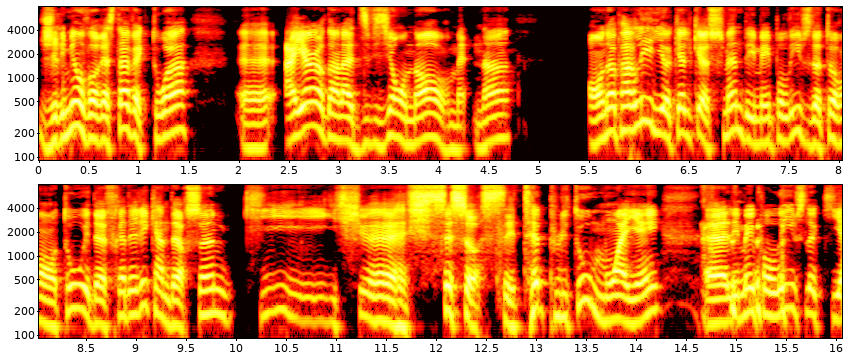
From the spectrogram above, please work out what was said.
Jérémy, on va rester avec toi. Euh, ailleurs dans la division Nord maintenant, on a parlé il y a quelques semaines des Maple Leafs de Toronto et de Frédéric Anderson qui, c'est ça, c'était plutôt moyen. Euh, les Maple Leafs qui,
